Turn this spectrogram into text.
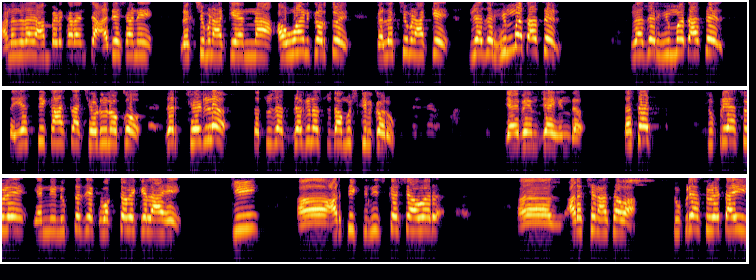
आनंदराज आंबेडकरांच्या आदेशाने लक्ष्मण हाके यांना आव्हान करतोय. का लक्ष्मण हाके तुझ्या जर हिंमत असेल तुला जर हिंमत असेल तर एस सी कास्टला छेडू नको. जर छेडलं तर तुझं जगणं सुद्धा मुश्किल करू. जय भीम जय हिंद. तसंच सुप्रिया सुळे यांनी नुकतंच एक वक्तव्य केलं आहे की आर्थिक निष्कर्षावर आरक्षण असावा. सुप्रिया सुळेताई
